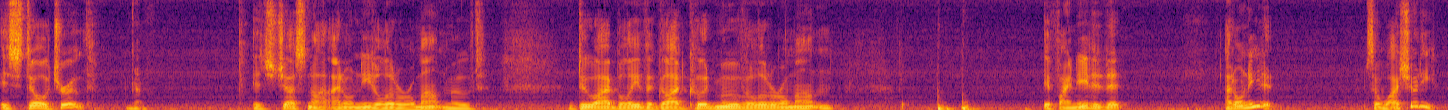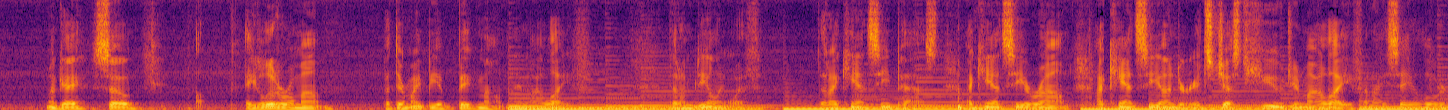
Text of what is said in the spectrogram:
is still a truth. Okay. It's just not. I don't need a literal mountain moved. Do I believe that God could move a literal mountain? If I needed it, I don't need it. So why should he? Okay, so a literal mountain, but there might be a big mountain in my life that I'm dealing with that I can't see past. I can't see around. I can't see under. It's just huge in my life. And I say, Lord,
